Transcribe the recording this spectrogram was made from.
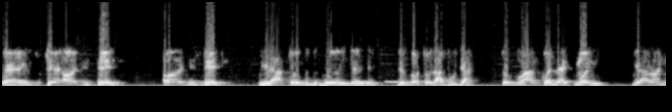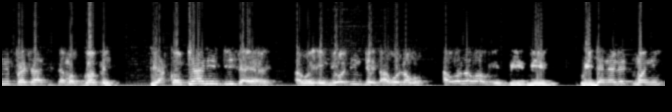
uh, say all the states all the states we have to go they go to abuja to go and collect money. We are running federal system of government. We are comparing this uh, our in the olden days awolowo. Awolowo we we we we generate money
